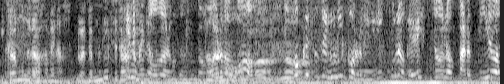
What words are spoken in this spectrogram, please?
Y todo el mundo trabaja menos. Durante el mundial se trabaja menos. todo el mundo, gordo, vos. Vos que sos el único ridículo que ves todos los partidos,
